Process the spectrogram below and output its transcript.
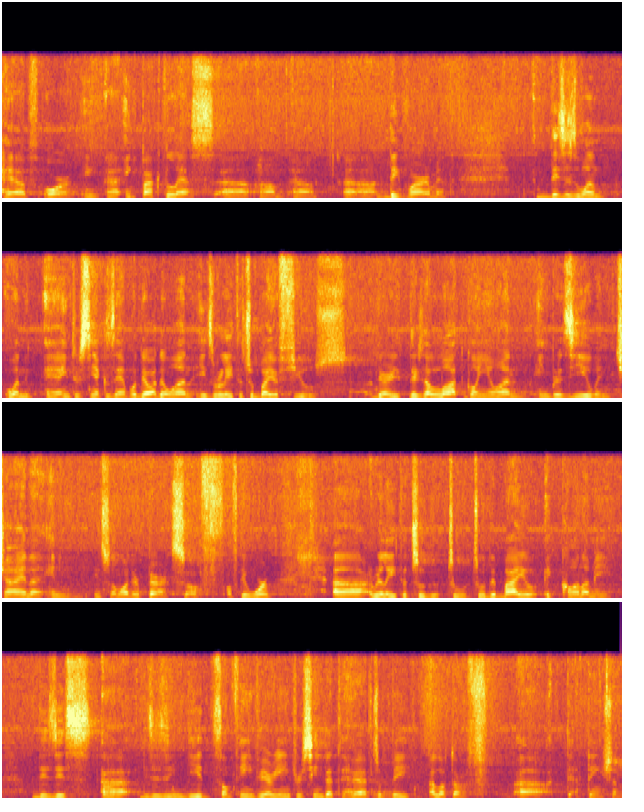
have or in, uh, impact less uh, um, uh, uh, the environment. This is one, one interesting example. The other one is related to biofuels. There, there's a lot going on in Brazil, in China, and in some other parts of, of the world related to, to, to the bioeconomy this is, uh, this is indeed something very interesting that I have to pay a lot of uh, attention.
